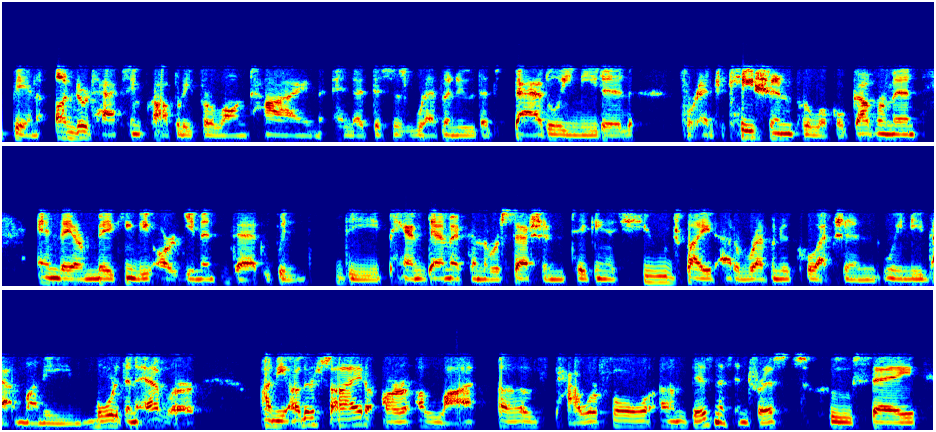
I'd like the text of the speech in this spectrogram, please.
been undertaxing property for a long time and that this is revenue that's badly needed for education, for local government. And they are making the argument that with the pandemic and the recession taking a huge bite out of revenue collection, we need that money more than ever. On the other side are a lot of powerful um, business interests who say,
